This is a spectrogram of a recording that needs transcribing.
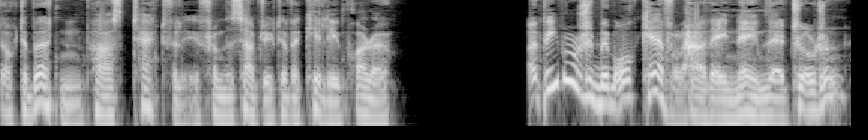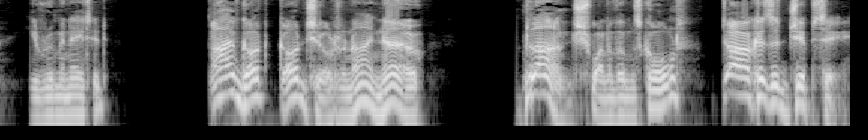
Dr. Burton passed tactfully from the subject of Achille Poirot. People should be more careful how they name their children, he ruminated. I've got godchildren, I know. Blanche, one of them's called dark as a gypsy.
